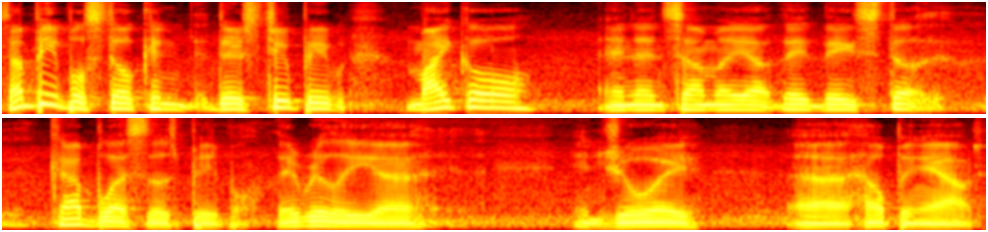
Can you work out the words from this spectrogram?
Some people still can. There's two people, Michael, and then somebody else. They they still. God bless those people. They really uh, enjoy uh, helping out,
